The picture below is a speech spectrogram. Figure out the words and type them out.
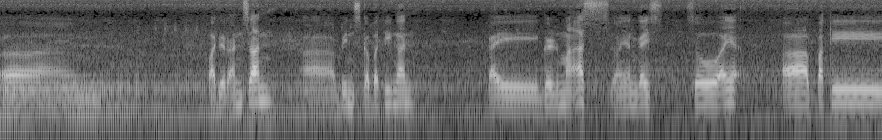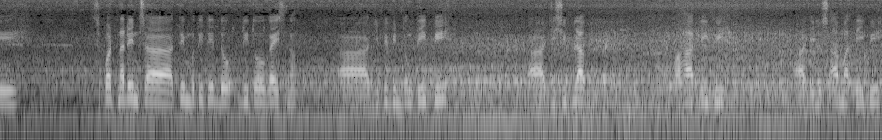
ah, Father Ansan, ah, Vince Kabatingan, kay Girl Maas. Ayan guys. So ayan ah paki support na din sa Team Butiti dito guys no. Ah GP Bintong TV, ah GC Vlog, Paha TV, ah Dilos Ama TV,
